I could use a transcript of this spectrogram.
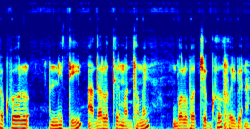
সকল নীতি আদালতের মাধ্যমে বলবৎযোগ্য হইবে না।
